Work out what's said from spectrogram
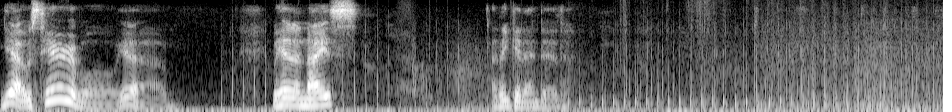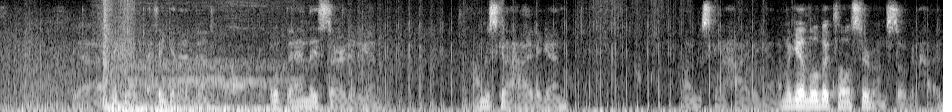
Yeah, it was terrible. Yeah. We had a nice. I think it ended. Yeah, I think it. I think it ended. Oh, and they started again. I'm just gonna hide again. I'm just gonna hide again. I'm gonna get a little bit closer, but I'm still gonna hide.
